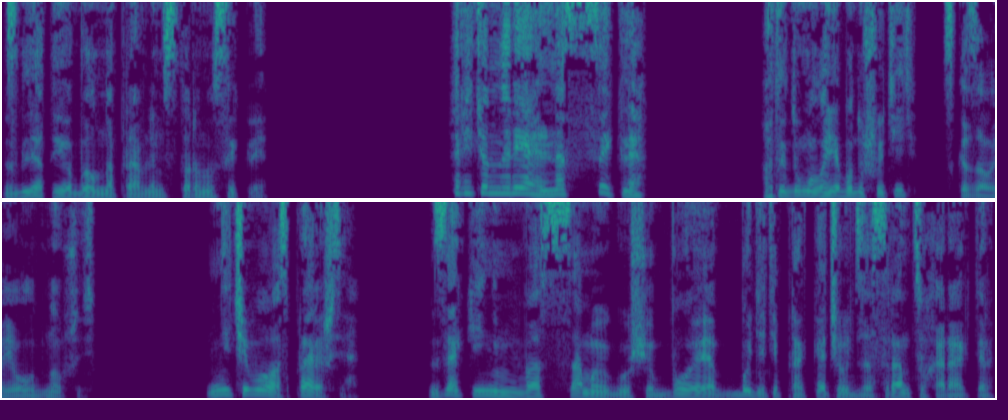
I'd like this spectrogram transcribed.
Взгляд ее был направлен в сторону Сыкли. «А ведь он реально Сыкля!» «А ты думала, я буду шутить?» — сказал я, улыбнувшись. «Ничего, справишься. Закинем вас в самую гущу боя, будете прокачивать засранцу характер».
